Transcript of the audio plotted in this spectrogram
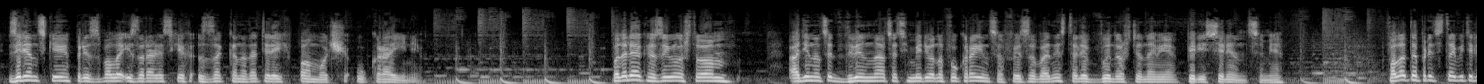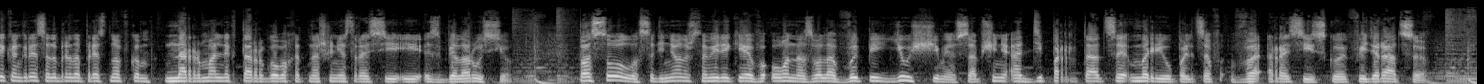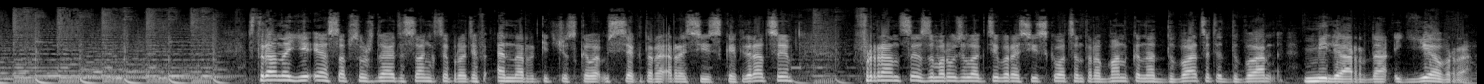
Зеленский призвал израильских законодателей помочь Украине. Подоляк заявил, что 11-12 миллионов украинцев из-за войны стали вынужденными переселенцами. Палата представителей Конгресса одобрила приостановку нормальных торговых отношений с Россией и с Беларусью. Посол Соединенных Штатов Америки в ООН назвала вопиющими сообщения о депортации мариупольцев в Российскую Федерацию. Страны ЕС обсуждают санкции против энергетического сектора Российской Федерации. Франция заморозила активы российского Центробанка на 22 миллиарда евро.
